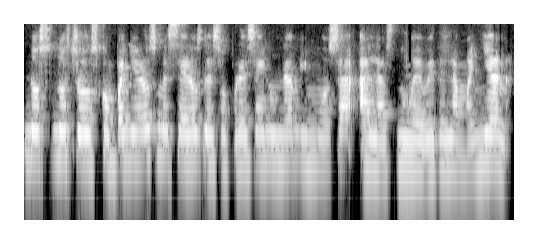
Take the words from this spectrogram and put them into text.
nuestros compañeros meseros les ofrecen una mimosa a las 9 de la mañana.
